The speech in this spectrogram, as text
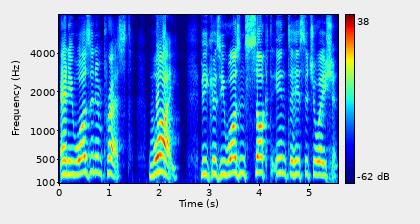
And he wasn't impressed. Why? Because he wasn't sucked into his situation.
